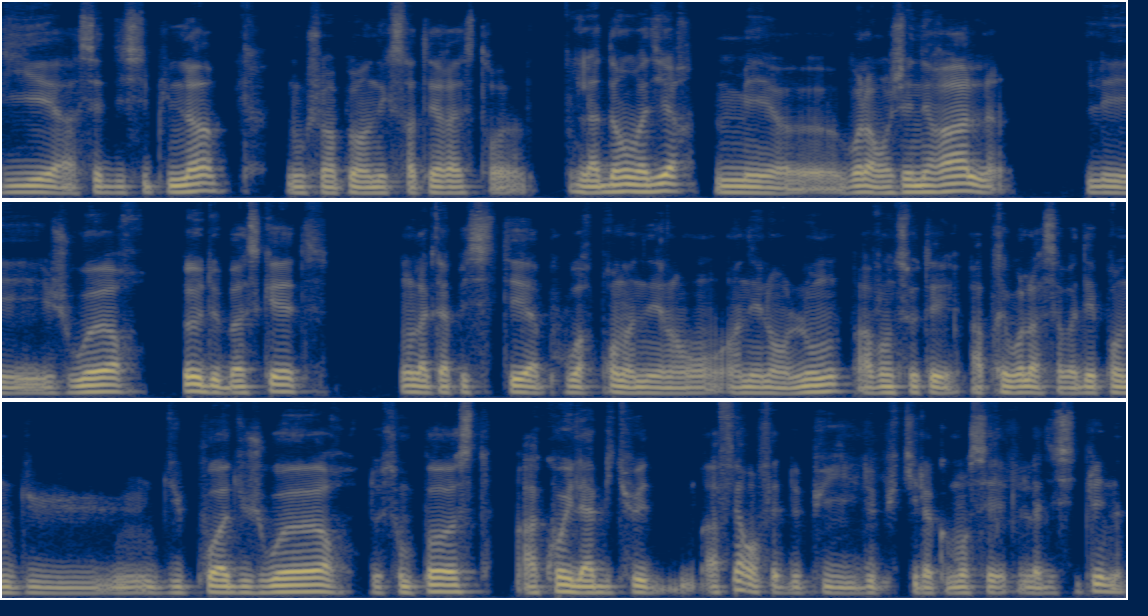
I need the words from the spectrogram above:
lié à cette discipline-là. Donc, je suis un peu un extraterrestre là-dedans, on va dire. Mais voilà, en général, les joueurs, eux, de basket, ont la capacité à pouvoir prendre un élan, un élan long avant de sauter. Après, voilà, ça va dépendre du, du poids du joueur, de son poste, à quoi il est habitué à faire, en fait, depuis, depuis qu'il a commencé la discipline.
